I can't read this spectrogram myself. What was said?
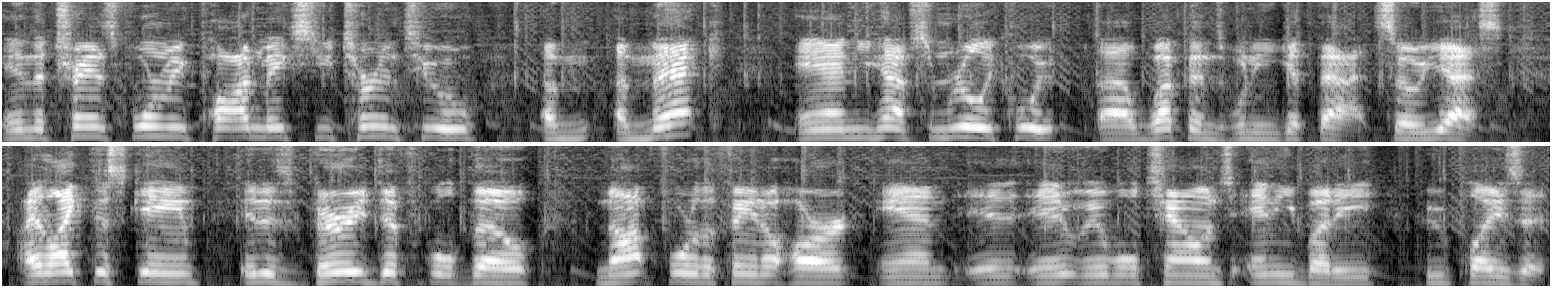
and the transforming pod makes you turn into a, a mech and you have some really cool uh, weapons when you get that. So yes, I like this game. It is very difficult though, not for the faint of heart, and it, it, it will challenge anybody who plays it.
